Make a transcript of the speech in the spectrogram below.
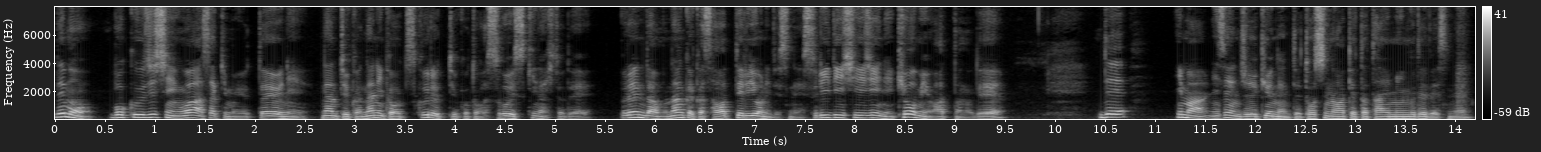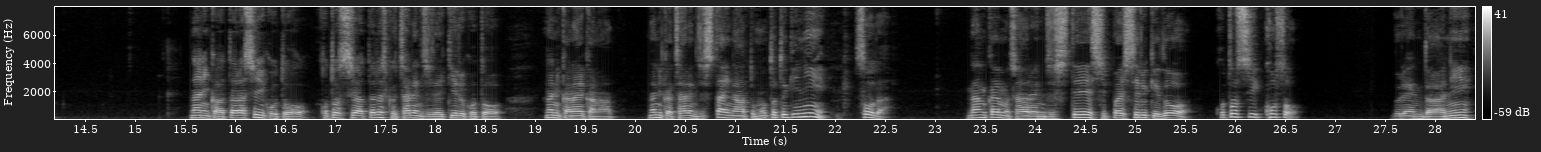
でも僕自身はさっきも言ったように、なんというか何かを作るっていうことがすごい好きな人で、ブレンダーも何回か触ってるようにですね、3DCG に興味はあったので、で、今、2019年って年の明けたタイミングでですね、何か新しいこと、今年新しくチャレンジできること、何かないかな、何かチャレンジしたいなと思った時に、そうだ。何回もチャレンジして失敗してるけど、今年こそ、ブレンダーに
